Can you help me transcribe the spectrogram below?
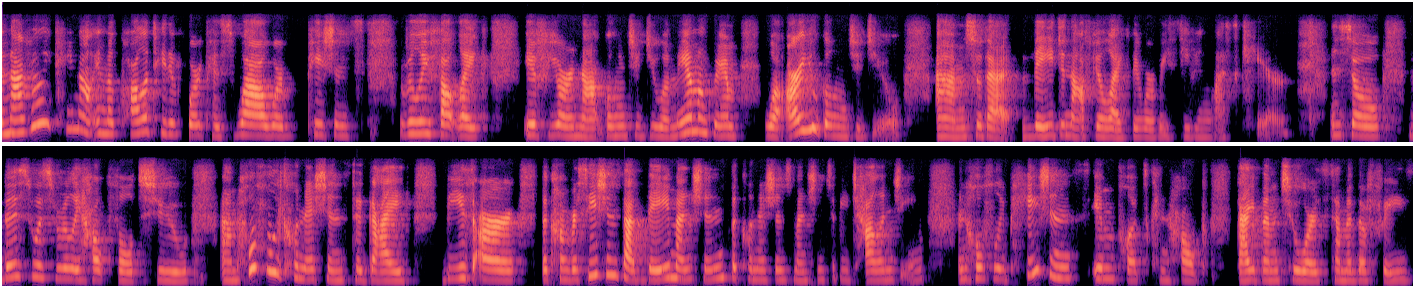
And that really came out in the qualitative work as well, where patients really felt like if you're not going to do a mammogram, what are you going to do? Um, so that they did not feel like they were receiving less care. And so this was really helpful to um, hopefully clinicians to guide. These are the conversations that they mentioned, the clinicians mentioned to be challenging. And hopefully patients' inputs can help guide them towards some of the phrase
